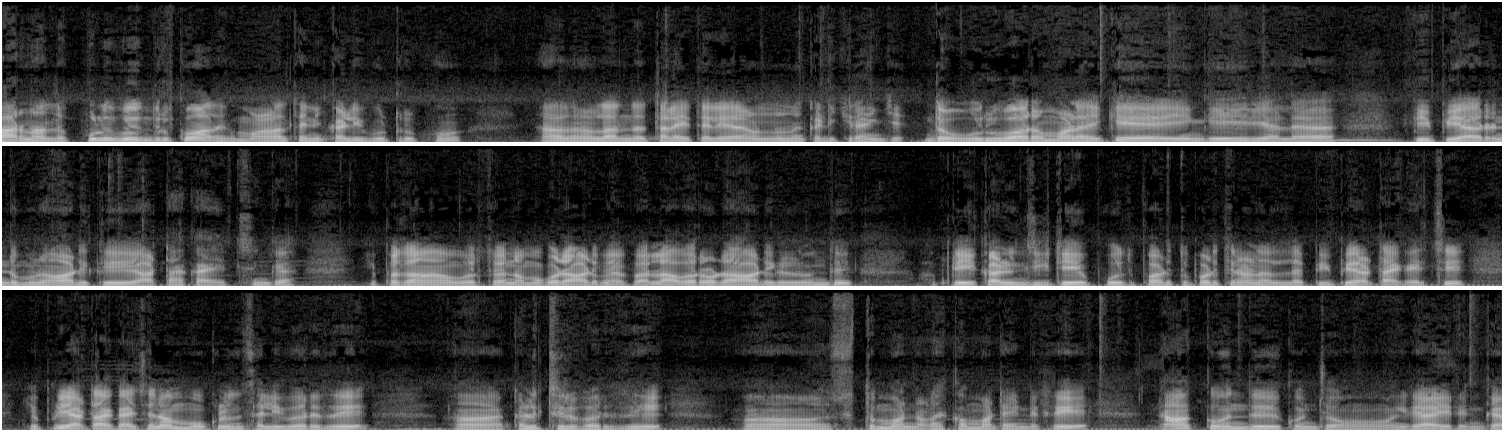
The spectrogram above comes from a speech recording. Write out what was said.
காரணம் அந்த புழு இருந்திருக்கும் அதுக்கு மழை தண்ணி கழுவி விட்ருக்கும் அதனால் அந்த தலை தலையில் ஒன்று கடிக்கிறாங்க. இந்த ஒரு வாரம் மழைக்கே எங்கள் ஏரியாவில் பிபிஆர் ரெண்டு மூணு ஆடுக்கு அட்டாக் ஆகிடுச்சுங்க இப்போ தான் ஒருத்தர் நம்ம கூட ஆடு மேய்ப்பார்ல. அவரோட ஆடுகள் வந்து அப்படியே கழிஞ்சிக்கிட்டே போகுது. படுத்து படுத்து நல்லா பிபிஆர் அட்டாக் ஆகிடுச்சு எப்படி அட்டாக் ஆச்சுன்னா மூக்குலேருந்து சளி வருது கழிச்சல் வருது. சுத்தமாக நடக்க மாட்டேன்றது நாக்கு வந்து கொஞ்சம் இதாயிருங்க.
